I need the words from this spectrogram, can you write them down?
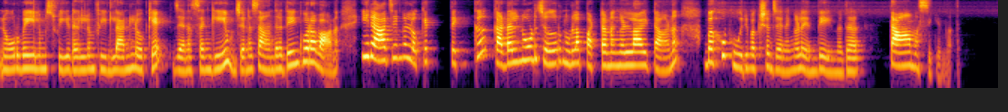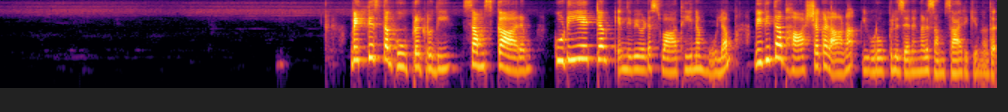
നോർവേയിലും സ്വീഡനിലും ഫിൻലാൻഡിലും ഒക്കെ ജനസംഖ്യയും ജനസാന്ദ്രതയും കുറവാണ്. ഈ രാജ്യങ്ങളിലൊക്കെ തെക്ക് കടലിനോട് ചേർന്നുള്ള പട്ടണങ്ങളിലായിട്ടാണ് ബഹുഭൂരിപക്ഷം ജനങ്ങൾ എന്ത് ചെയ്യുന്നത്? താമസിക്കുന്നത്. വ്യത്യസ്ത ഭൂപ്രകൃതി സംസ്കാരം കുടിയേറ്റം എന്നിവയുടെ സ്വാധീനം മൂലം വിവിധ ഭാഷകളാണ് യൂറോപ്പിൽ ജനങ്ങൾ സംസാരിക്കുന്നത്.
